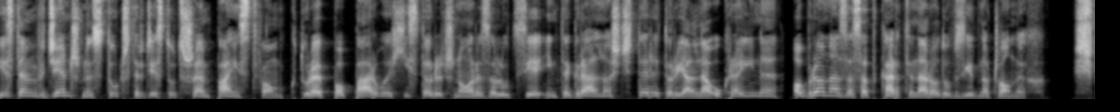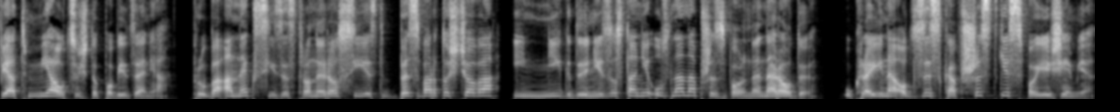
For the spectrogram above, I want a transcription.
Jestem wdzięczny 143 państwom, które poparły historyczną rezolucję Integralność terytorialna Ukrainy, obrona zasad Karty Narodów Zjednoczonych. Świat miał coś do powiedzenia. Próba aneksji ze strony Rosji jest bezwartościowa i nigdy nie zostanie uznana przez wolne narody. Ukraina odzyska wszystkie swoje ziemie,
